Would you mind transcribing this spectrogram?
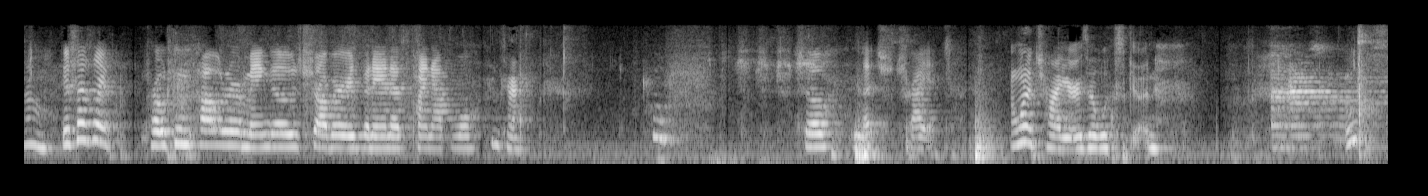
Oh. This has like protein powder, mangoes, strawberries, bananas, pineapple. Okay. So let's try it. I want to try yours. It looks good. Oops.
